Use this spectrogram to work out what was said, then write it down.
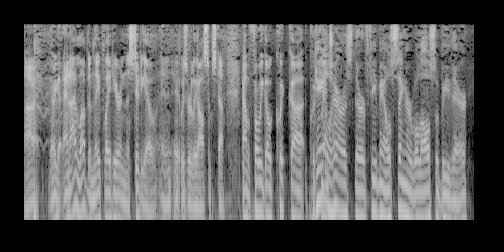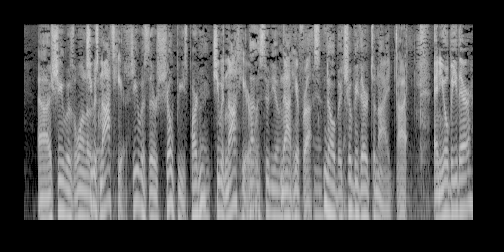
All right, there we go. And I loved them. They played here in the studio, and it was really awesome stuff. Now, before we go, quick, uh, quick Gail mention. Harris, their female singer, will also be there. Uh, she was one of. She was not here. She was their showpiece. Pardon? She was not here. Not in the studio, Not no. here for us. No, but she'll be there tonight. All right, and you'll be there.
